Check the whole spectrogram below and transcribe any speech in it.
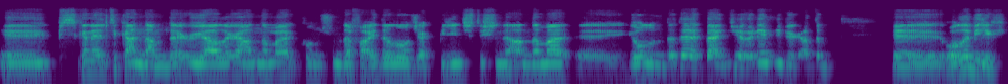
e, psikanalitik anlamda rüyaları anlama konusunda faydalı olacak bilinç dışını anlama e, yolunda da bence önemli bir adım e, olabilir.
